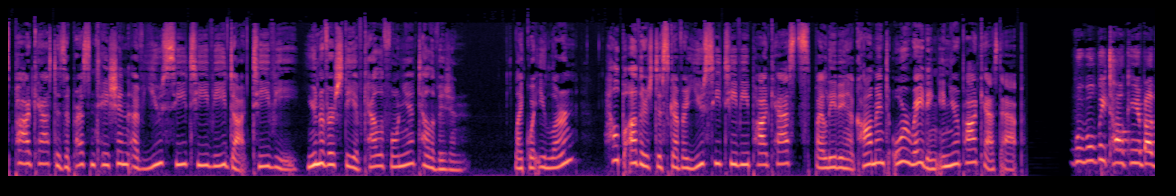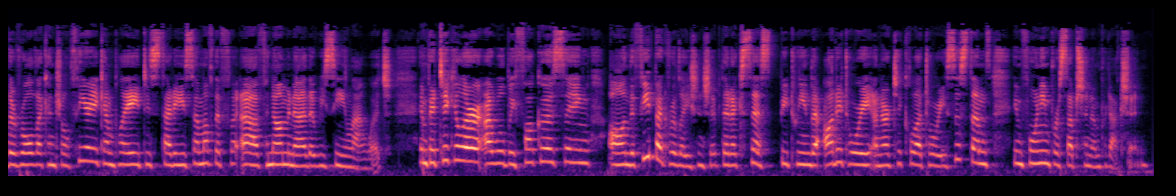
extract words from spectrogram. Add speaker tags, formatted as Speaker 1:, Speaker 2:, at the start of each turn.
Speaker 1: This podcast is a presentation of UCTV.tv, University of California Television. Like what you learn? Help others discover UCTV podcasts by leaving a comment or rating in your podcast app.
Speaker 2: We will be talking about the role that control theory can play to study some of the uh, phenomena that we see in language. In particular, I will be focusing on the feedback relationship that exists between the auditory and articulatory systems in phoneme perception and production.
